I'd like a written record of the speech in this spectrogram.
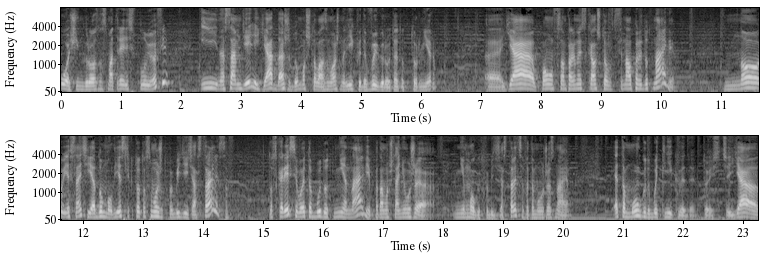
очень грозно смотрелись в плей-оффе. И на самом деле я даже думал, что, возможно, Ликвиды выиграют этот турнир. Э, я, по-моему, в своем прогнозе сказал, что в финал пройдут Нави. Но, если знаете, я думал, если кто-то сможет победить астралисов, то, скорее всего, это будут не Нави, потому что они уже не могут победить астральцев, это мы уже знаем. Это могут быть ликвиды. То есть я...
